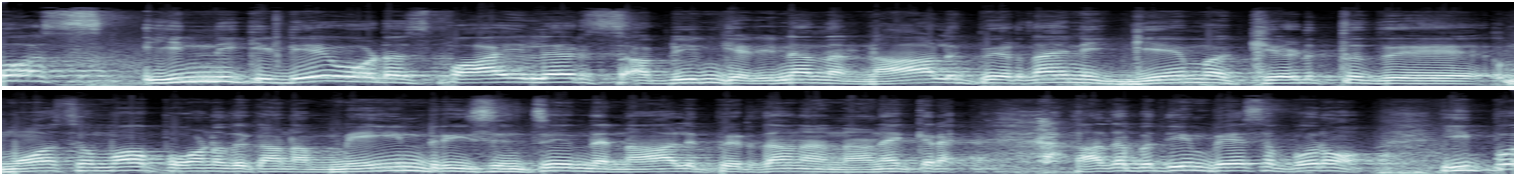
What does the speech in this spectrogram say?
பாஸ் இன்னைக்கு டேவோட ஸ்பாய்லர்ஸ் அப்படின்னு கேட்டிங்கன்னா அந்த நாலு பேர் தான் இன்னைக்கு கேமை கெடுத்தது மோசமாக போனதுக்கான மெயின் ரீசன்ஸு இந்த நாலு பேர் தான் நான் நினைக்கிறேன். அதை பற்றியும் பேச போகிறோம் இப்போ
